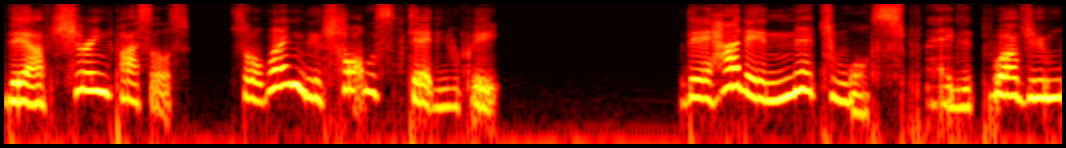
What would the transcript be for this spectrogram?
they are sharing parcels. So when the trouble started in Ukraine, they had a network spread throughout you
